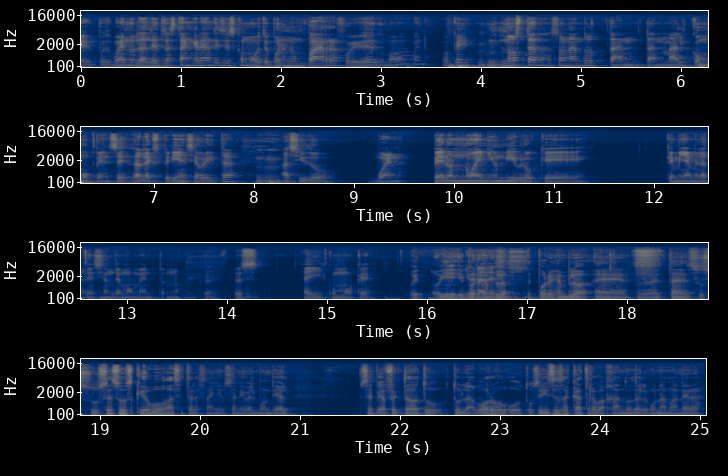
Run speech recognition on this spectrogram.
ay, pues bueno, las letras tan grandes es como te ponen un párrafo y eh, oh, bueno, ok. No está sonando tan, tan mal como pensé. O sea, la experiencia ahorita Ujú. ha sido buena, pero no hay ni un libro que, que me llame la atención de momento, ¿no? Ok. Entonces, ahí como que... Oye, y por ejemplo, esos. por ejemplo eh, pues, esos sucesos que hubo hace tres años a nivel mundial, ¿se había afectado tu, tu labor o, o tú sigues acá trabajando de alguna manera?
